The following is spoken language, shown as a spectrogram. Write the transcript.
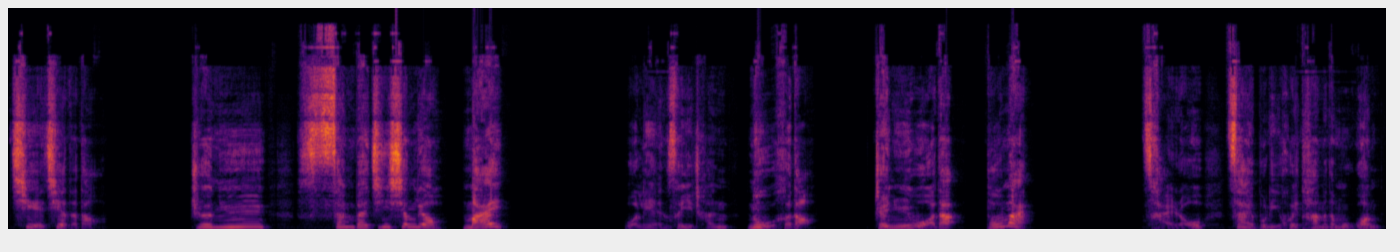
怯怯的道：“这女三百斤香料买。”我脸色一沉，怒喝道：“这女我的，不卖！”彩柔再不理会他们的目光，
